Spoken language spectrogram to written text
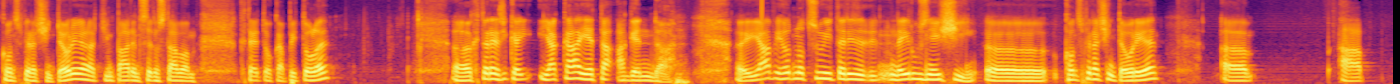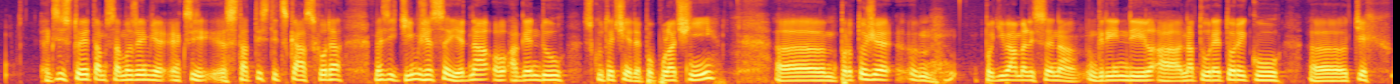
konspirační teorie a tím pádem se dostávám k této kapitole eh, které říkají, jaká je ta agenda. Eh, já vyhodnocuji tedy nejrůznější eh, konspirační teorie a Existuje tam samozřejmě jaksi statistická schoda mezi tím, že se jedná o agendu skutečně depopulační, protože Podíváme-li se na Green Deal a na tu retoriku eh, těch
